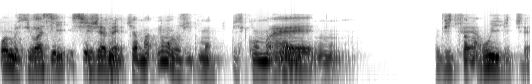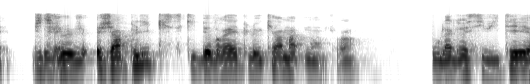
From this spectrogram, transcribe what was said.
ouais mais c'est si, si jamais qu'il y a maintenant logiquement puisqu'on ouais, vite fait hein, oui vite fait vite fait j'applique ce qui devrait être le cas maintenant tu vois où l'agressivité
